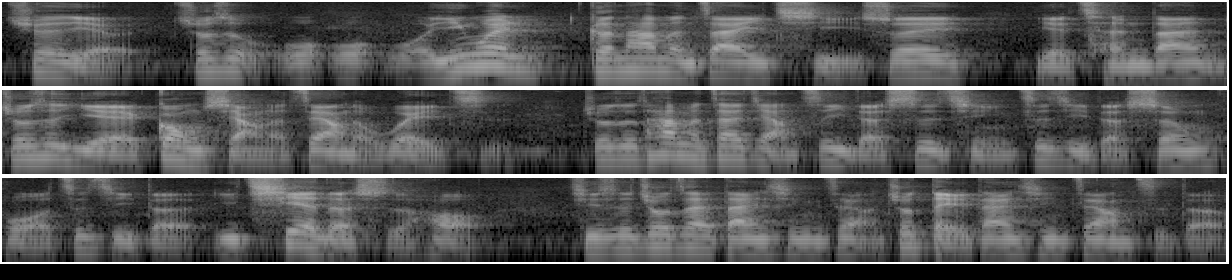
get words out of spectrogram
却也就是我我我因为跟他们在一起，所以也承担，就是也共享了这样的位置。就是他们在讲自己的事情、自己的生活、自己的一切的时候，其实就在担心这样，就得担心这样子的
